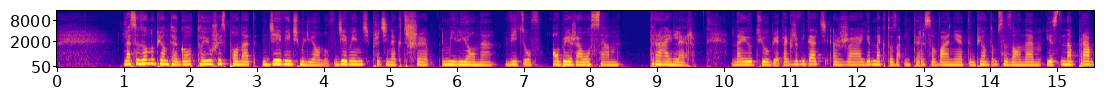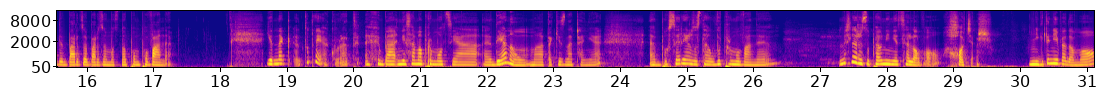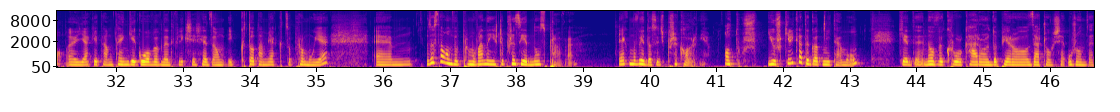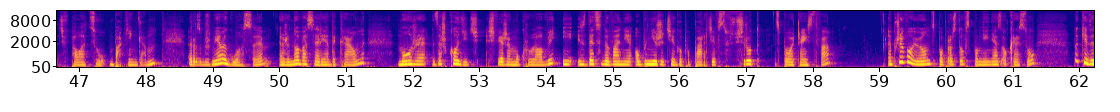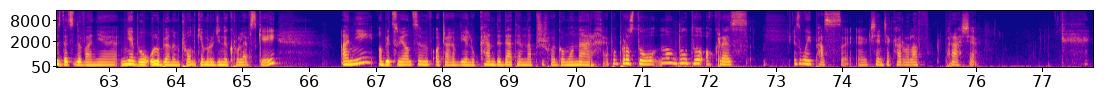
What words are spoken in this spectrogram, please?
dla sezonu piątego to już jest ponad 9 milionów. 9,3 miliona widzów obejrzało sam trailer na YouTubie. Także widać, że jednak to zainteresowanie tym piątym sezonem jest naprawdę bardzo, bardzo mocno pompowane. Jednak tutaj akurat chyba nie sama promocja Dianą ma takie znaczenie, bo serial został wypromowany myślę, że zupełnie niecelowo, chociaż nigdy nie wiadomo, jakie tam tęgie głowy w Netflixie siedzą i kto tam jak co promuje. Został on wypromowany jeszcze przez jedną sprawę jak mówię, dosyć przekornie. Otóż już kilka tygodni temu, kiedy nowy król Karol dopiero zaczął się urządzać w pałacu Buckingham, rozbrzmiały głosy, że nowa seria The Crown może zaszkodzić świeżemu królowi i zdecydowanie obniżyć jego poparcie wśród społeczeństwa, przywołując po prostu wspomnienia z okresu, no, kiedy zdecydowanie nie był ulubionym członkiem rodziny królewskiej ani obiecującym w oczach wielu kandydatem na przyszłego monarchę. Po prostu no, był to okres złej pasy e, księcia Karola w prasie.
